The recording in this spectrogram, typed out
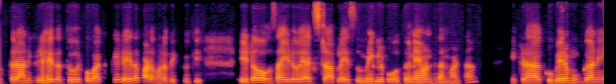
ఉత్తరానికి లేదా తూర్పు పక్కకి లేదా పడమర దిక్కుకి ఎటో ఒక సైడ్ ఎక్స్ట్రా ప్లేస్ మిగిలిపోతూనే ఉంటదన్నమాట. ఇక్కడ కుబేర ముగ్గు అని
